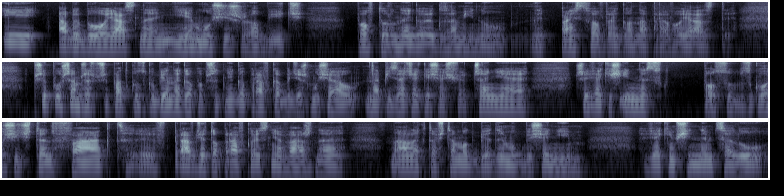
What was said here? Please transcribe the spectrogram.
i aby było jasne, nie musisz robić powtórnego egzaminu państwowego na prawo jazdy. Przypuszczam, że w przypadku zgubionego poprzedniego prawka będziesz musiał napisać jakieś oświadczenie, czy w jakiś inny sposób zgłosić ten fakt. Wprawdzie to prawko jest nieważne, no ale ktoś tam od biedy mógłby się nim w jakimś innym celu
